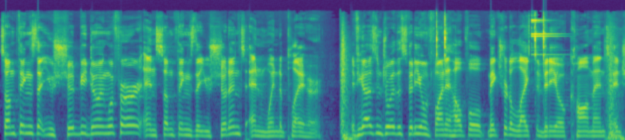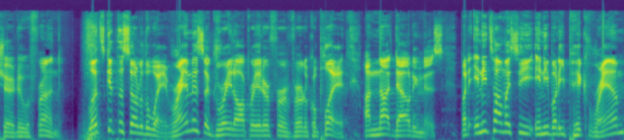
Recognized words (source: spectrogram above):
some things that you should be doing with her, and some things that you shouldn't, and when to play her. If you guys enjoyed this video and find it helpful, make sure to like the video, comment, and share it to a friend. Let's get this out of the way. Ram is a great operator for a vertical play. I'm not doubting this. But anytime I see anybody pick Ram,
